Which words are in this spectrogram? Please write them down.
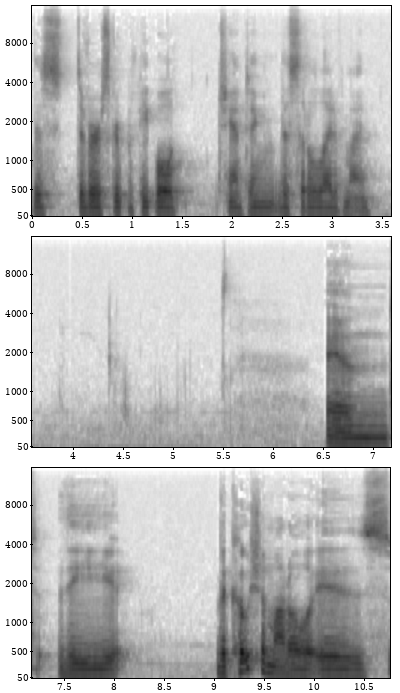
this diverse group of people chanting "This little light of mine." And the the kosha model is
